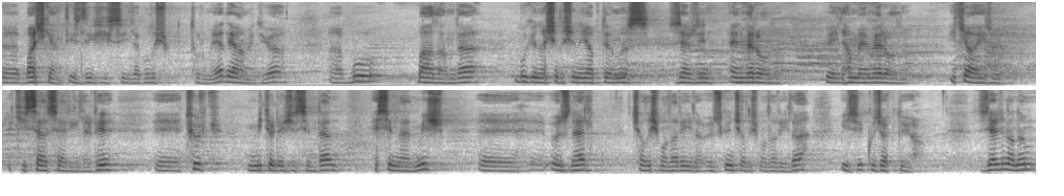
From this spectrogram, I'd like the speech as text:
e, başkent izleyicisiyle buluşturmaya devam ediyor. E, bu bağlamda bugün açılışını yaptığımız Zerrin Enveroğlu ve İlham Enveroğlu iki ayrı kişisel sergileri e, Türk mitolojisinden esinlenmiş e, öznel çalışmalarıyla, özgün çalışmalarıyla bizi kucaklıyor. Zerrin Hanım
